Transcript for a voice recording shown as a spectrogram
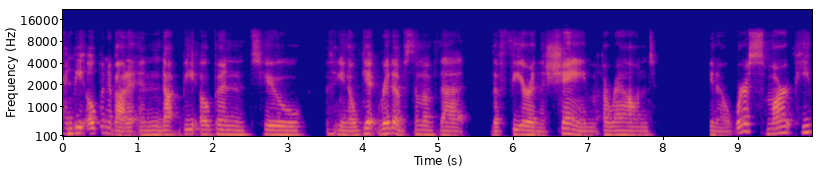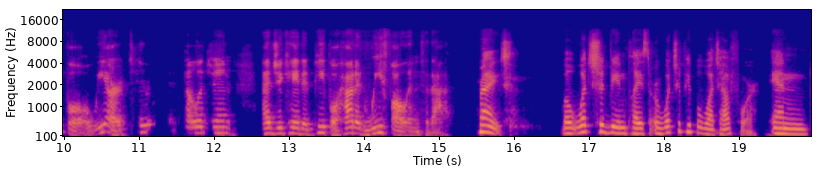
and be open about it and not be open to you know get rid of some of that the fear and the shame around you know we're smart people. We are two intelligent educated people. How did we fall into that? Right. Well what should be in place or what should people watch out for and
